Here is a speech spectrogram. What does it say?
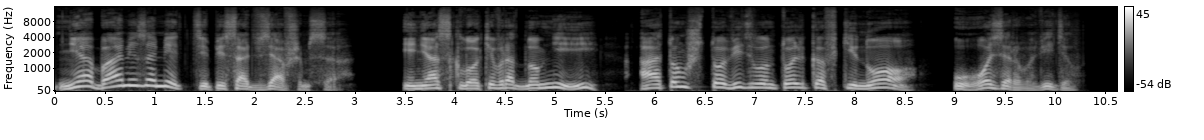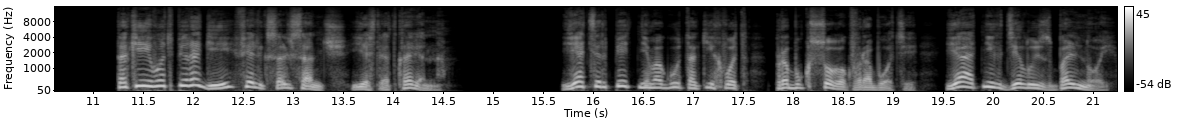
Не Обаме, заметьте, писать взявшимся. И не о склоке в родном НИИ, а о том, что видел он только в кино, у Озерова видел. Такие вот пироги, Феликс Александрович, если откровенно. Я терпеть не могу таких вот пробуксовок в работе, я от них делаюсь больной.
